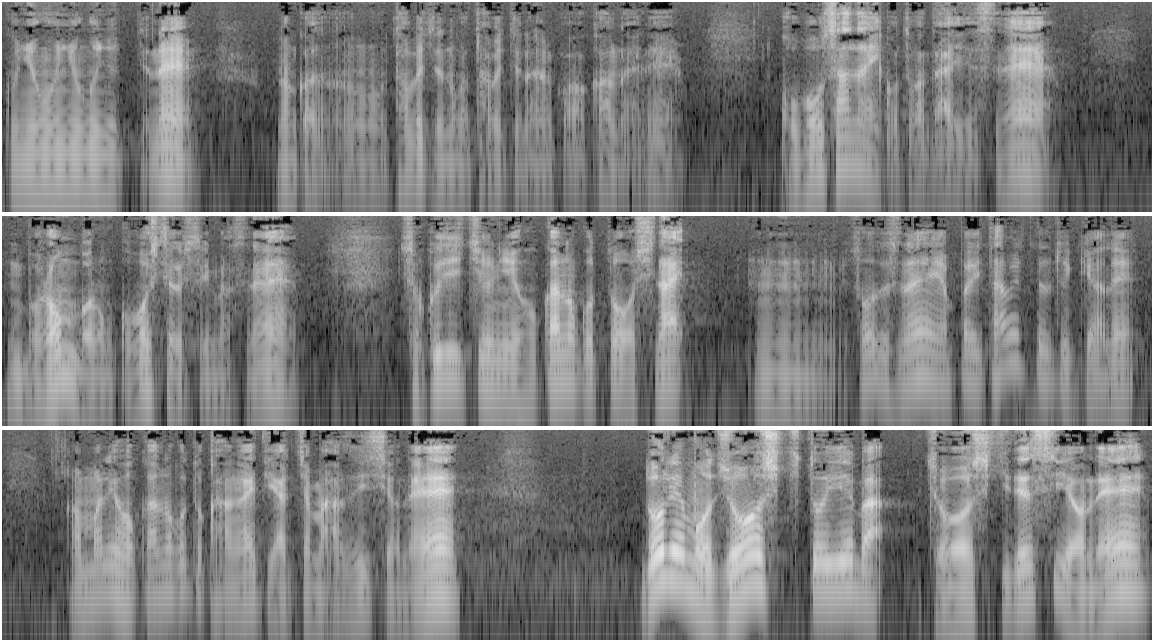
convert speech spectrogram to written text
ぐにゅぐにゅぐにゅってね、なんか、うん、食べてるのか食べてないのかわかんないね。こぼさないことが大事ですね。ボロンボロンこぼしてる人いますね。食事中に他のことをしない。うん、そうですね。やっぱり食べてるときはね、あんまり他のこと考えてやっちゃまずいですよね。どれも常識といえば常識ですよね。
